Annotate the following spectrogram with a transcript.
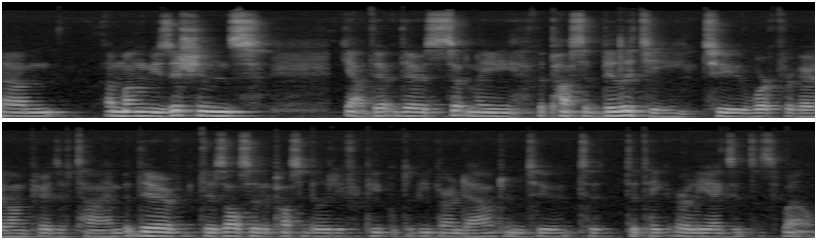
um, among musicians, yeah, there, there's certainly the possibility to work for very long periods of time, but there there's also the possibility for people to be burned out and to, to, to take early exits as well.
